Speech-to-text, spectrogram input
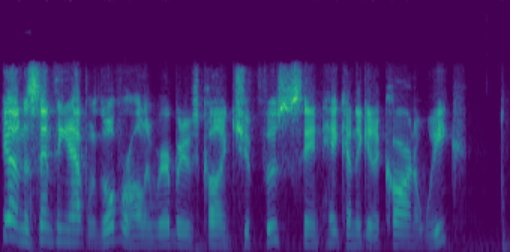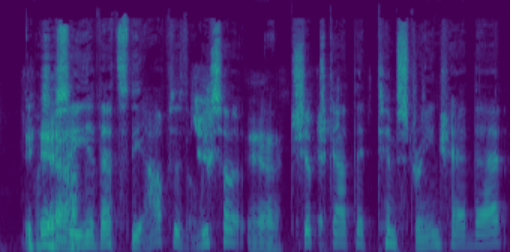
Yeah, and the same thing happened with Overhaulin' where everybody was calling Chip Foose saying, Hey, can I get a car in a week? I was gonna Yeah. say, yeah, that's the opposite. We saw Yeah. Chip's got that. Tim Strange had that.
